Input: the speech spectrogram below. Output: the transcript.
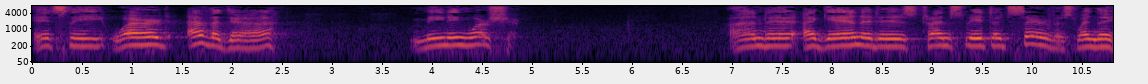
it's the word avodah meaning worship. And uh, again, it is translated service. When the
